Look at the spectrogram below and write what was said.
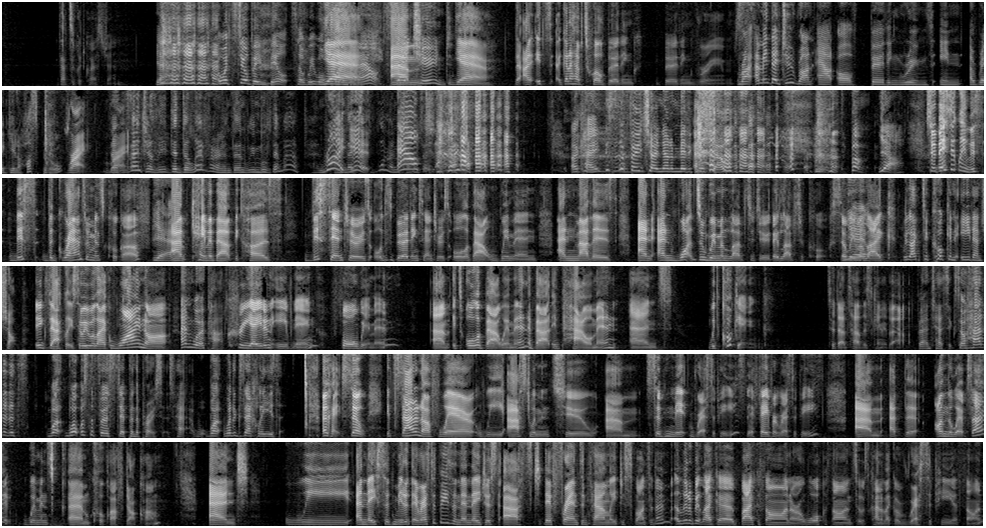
that's a good question. Yeah. oh, it's still being built, so we will yeah. find it out. Stay Um, tuned. Yeah, it's going to have twelve birthing birthing rooms. Right. I mean, they do run out of birthing rooms in a regular hospital. Right. Then Right. Eventually they deliver and then we move them up. And Right, the next yeah. Woman Out. Okay, this is a food show, not a medical show. but yeah, So basically, this this the Grand Women's Cook Off Yeah. um, came about because this center is all this birthing center is all about women and mothers and and what do women love to do? They love to cook. So we were like, we like to cook and eat and shop exactly. So we were like, why not and work hard. create an evening for women? Um, it's all about women, about empowerment, and with cooking. So that's how this came about. Fantastic. So, how did it? What What was the first step in the process? How, what What exactly is it? Okay, so it started off where we asked women to um, submit recipes, their favorite recipes, um, at the on the website womenscookoff.com, and we and they submitted their recipes and then they just asked their friends and family to sponsor them a little bit like a bikeathon or a walkathon so it's kind of like a recipe-a-thon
